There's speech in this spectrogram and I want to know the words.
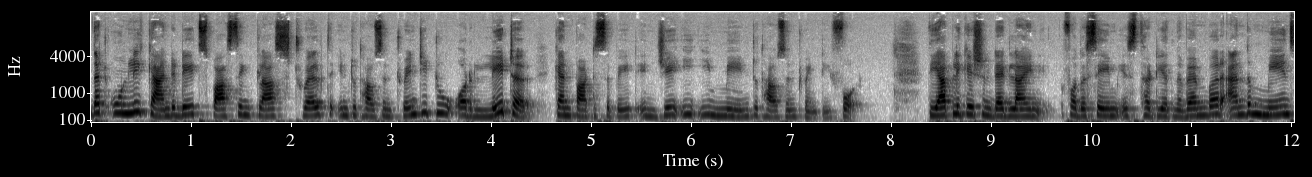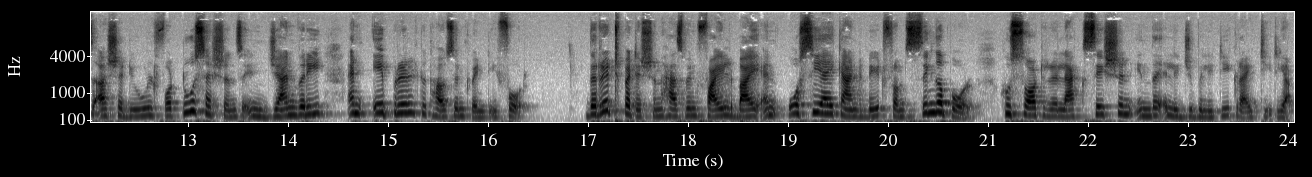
that only candidates passing class 12th in 2022 or later can participate in JEE Main 2024. The application deadline for the same is 30th November and the mains are scheduled for two sessions in January and April 2024. The writ petition has been filed by an OCI candidate from Singapore who sought relaxation in the eligibility criteria.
